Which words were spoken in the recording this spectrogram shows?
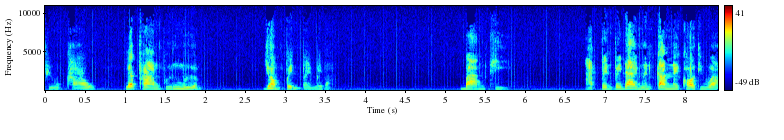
ผิวขาว และพรานพื้นเมือง ย่อมเป็นไปไม่ได้ บางที อาจเป็นไปได้เหมือนกันในข้อที่ว่า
